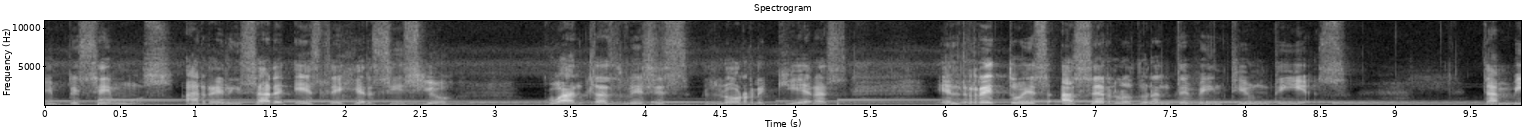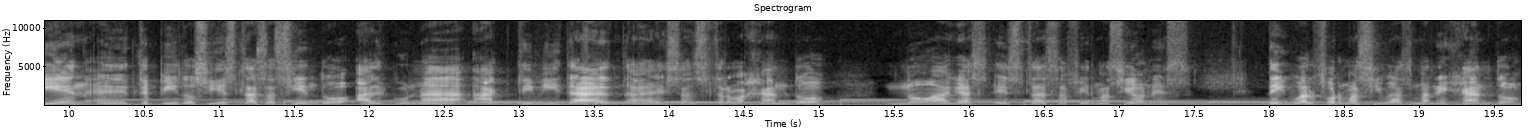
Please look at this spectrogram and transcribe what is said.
empecemos a realizar este ejercicio cuantas veces lo requieras. El reto es hacerlo durante 21 días. También eh, te pido si estás haciendo alguna actividad, ah, estás trabajando, no hagas estas afirmaciones. De igual forma si vas manejando,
